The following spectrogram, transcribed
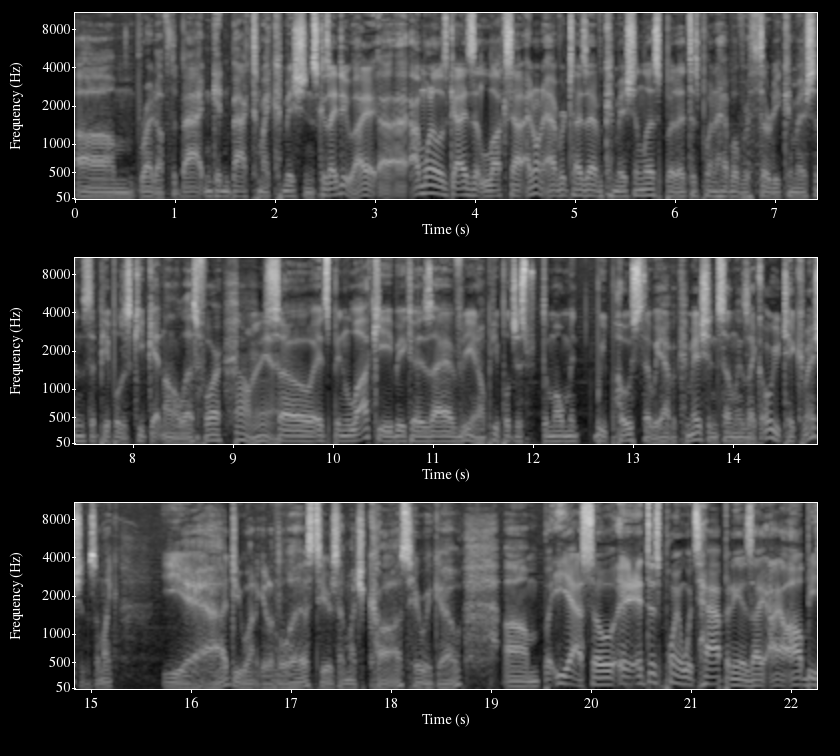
um, right off the bat and getting back to my commissions because I do. I, I I'm one of those guys that lucks out. I don't advertise I have a commission list, but at this point I have over 30 commissions that people just keep getting on the list for. Oh, man. So it's been lucky because I have you know people just the moment we post that we have a commission, suddenly it's like, oh, you take commissions. I'm like. Yeah, do you want to get on the list? Here's how much it costs. Here we go. Um, but yeah, so at this point, what's happening is I, I'll be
